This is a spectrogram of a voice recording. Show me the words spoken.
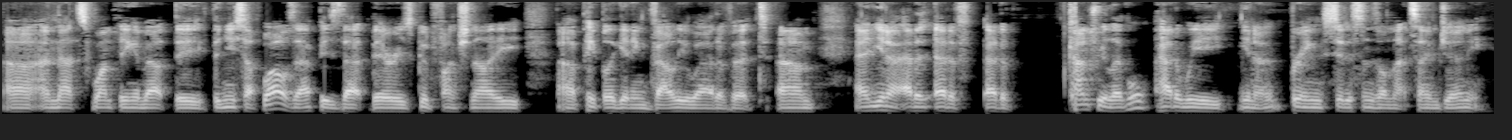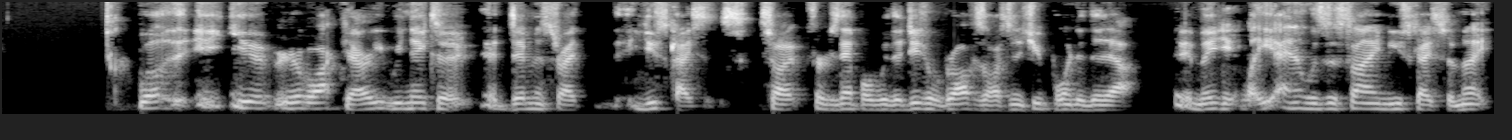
and that's one thing about the the New South Wales app is that there is good functionality. people are getting value out of it, um, and you know, at a, at a, at a country level, how do we, you know, bring citizens on that same journey? Well, you're right, Gary. We need to demonstrate use cases. So, for example, with a digital driver's license, you pointed it out immediately, and it was the same use case for me.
